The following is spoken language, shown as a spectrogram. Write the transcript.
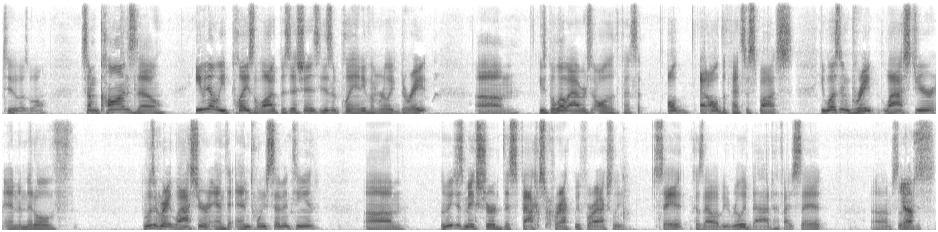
too as well. Some cons though, even though he plays a lot of positions, he doesn't play any of them really great. Um, he's below average at all the defensive, all at all defensive spots. He wasn't great last year in the middle of. He wasn't great last year and to end 2017. Um, let me just make sure this fact's correct before I actually say it, because that would be really bad if I say it. Um, so let me just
